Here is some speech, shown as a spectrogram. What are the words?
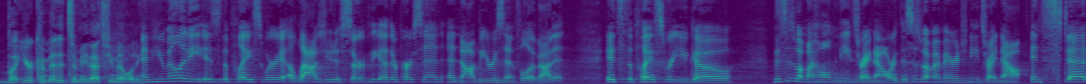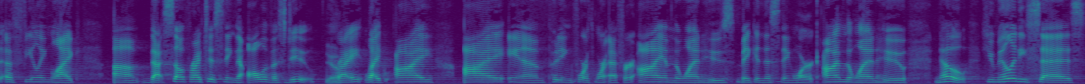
But you're committed to me. That's humility. And humility is the place where it allows you to serve the other person and not be resentful about it. It's the place where you go, this is what my home needs right now, or this is what my marriage needs right now, instead of feeling like um, that self righteous thing that all of us do, Yeah. right? Like, I. I am putting forth more effort. I am the one who's making this thing work. I'm the one who, no, humility says,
